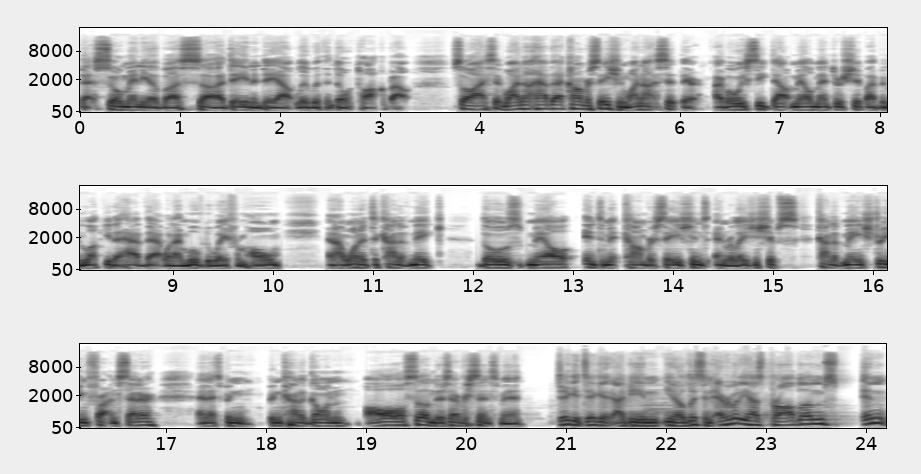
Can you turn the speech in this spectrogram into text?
that so many of us uh, day in and day out live with and don't talk about. So I said, why not have that conversation? Why not sit there? I've always seeked out male mentorship. I've been lucky to have that when I moved away from home. And I wanted to kind of make those male intimate conversations and relationships kind of mainstream front and center. And that's been been kind of going all cylinders ever since, man. Dig it, dig it. I mean, you know, listen, everybody has problems and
